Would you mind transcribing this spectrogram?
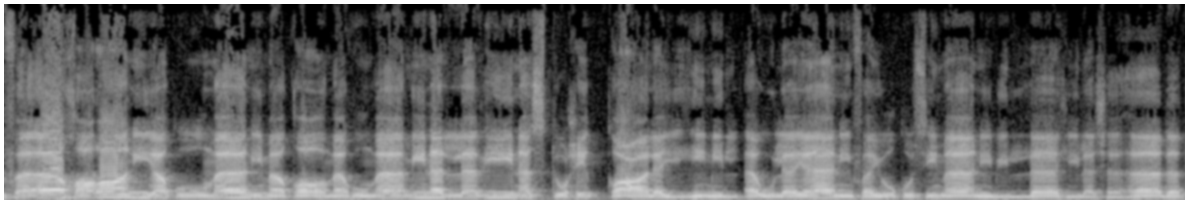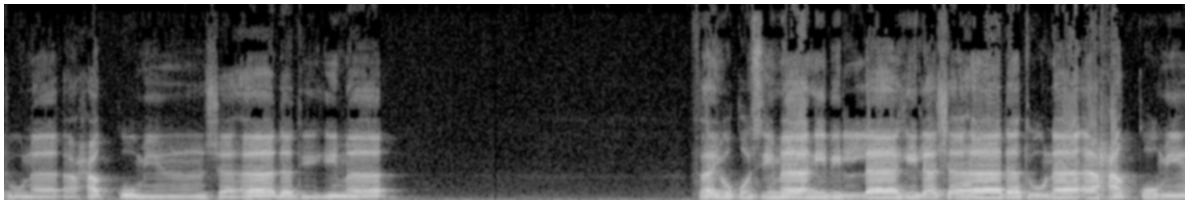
فآخران يقومان مقامهما من الذين استحق عليهم الأوليان فيقسمان بالله لشهادتنا أحق من شهادتهما فيقسمان بالله لشهادتنا أحق من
